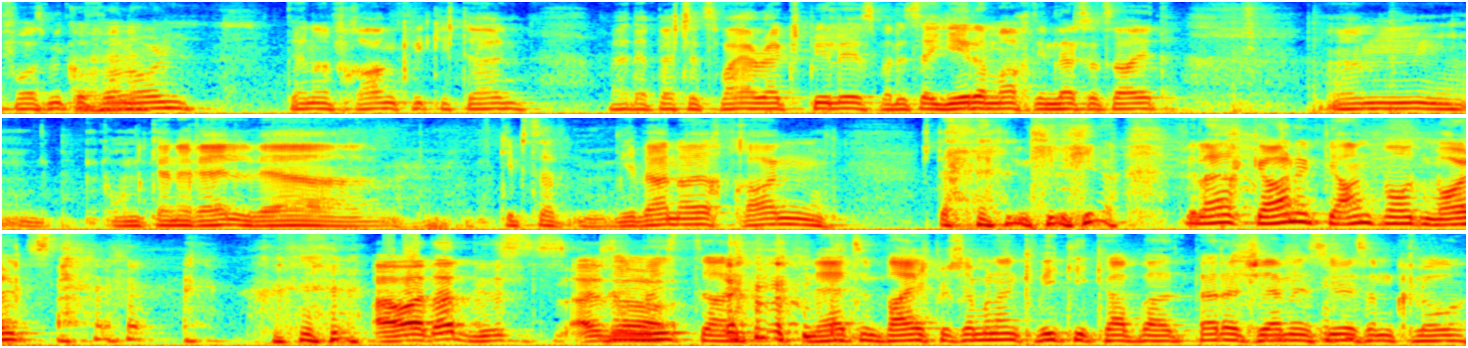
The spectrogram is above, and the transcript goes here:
vor das Mikrofon mhm. holen denen Fragen quick stellen, wer der beste Zweier-Rack-Spieler ist, weil das ja jeder macht in letzter Zeit. Ähm, und generell, wer gibt's da, wir werden euch Fragen stellen, die ihr vielleicht gar nicht beantworten wollt. Aber dann müsst also. Dann müsst ihr, wer zum Beispiel schon mal ein Quickie gehabt hat, bei der German Series am Klo.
